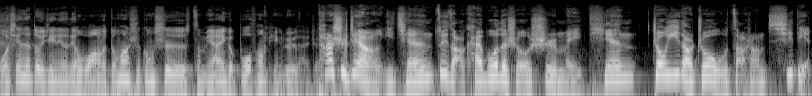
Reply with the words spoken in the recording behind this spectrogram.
我现在都已经有点忘了，东方时空是怎么样一个播放频率来着？它是这样，以前最早开播的时候是每天周一到周五早上七点，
